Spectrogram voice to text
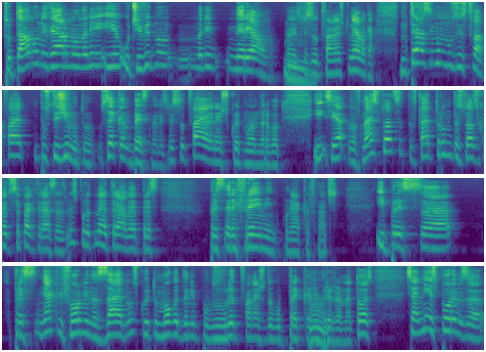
тотално невярно нали, и е очевидно нали, нереално. Нали, смисъл, това нещо няма как. Но трябва да си има мнозинства. Това е постижимото. Second best. Нали? Смисъл, това е нещо, което можем да работи. И сега в най-ситуацията, в тази трудната ситуация, в която все пак трябва да се разбере, според мен трябва да е през, през рефрейминг по някакъв начин и през, а, през някакви форми на заедност, които могат да ни позволят това нещо да го прекалибрираме. Mm. Тоест, сега ние спорим за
